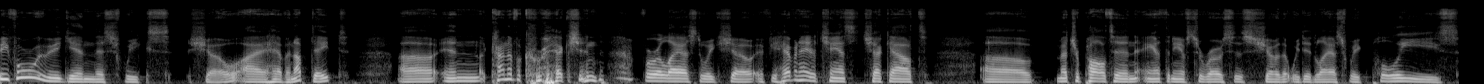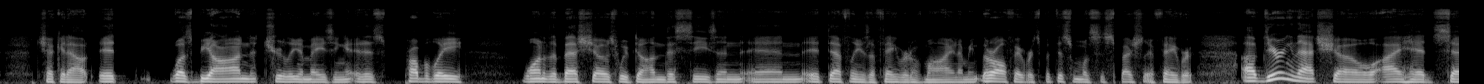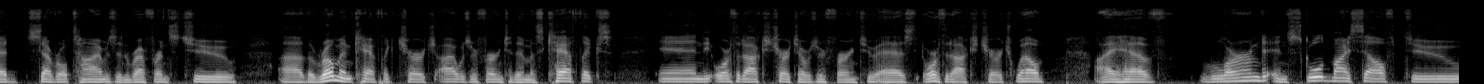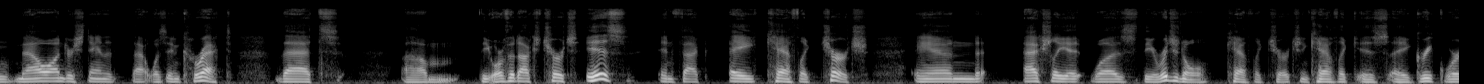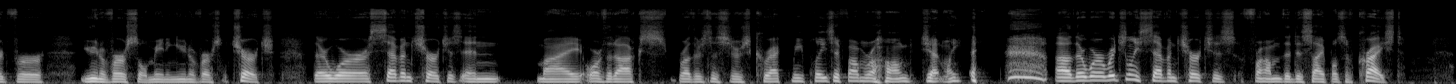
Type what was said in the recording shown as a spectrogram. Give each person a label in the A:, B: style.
A: Before we begin this week's show, I have an update uh, and kind of a correction for last week's show. If you haven't had a chance to check out uh, Metropolitan Anthony of Sourozh's show that we did last week, please check it out. It was beyond truly amazing. It is probably one of the best shows we've done this season, and it definitely is a favorite of mine. I mean, they're all favorites, but this one was especially a favorite. Uh, during that show, I had said several times in reference to uh, the Roman Catholic Church, I was referring to them as Catholics. and the Orthodox Church, I was referring to as the Orthodox Church. Well, I have learned and schooled myself to now understand that that was incorrect. That um, the Orthodox Church is, in fact, a Catholic church. And actually, it was the original Catholic Church, and Catholic is a Greek word for universal, meaning universal church. There were seven churches in my Orthodox brothers and sisters. Correct me, please, if I'm wrong, gently. uh, there were originally seven churches from the disciples of Christ.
